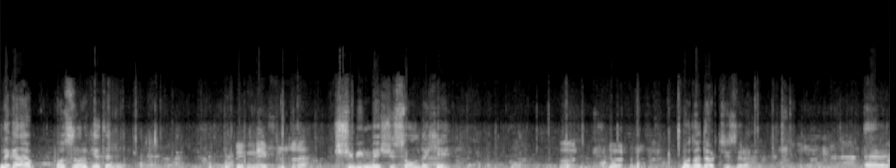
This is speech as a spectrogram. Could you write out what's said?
Ne kadar postaların fiyatı? Bu 1500 lira. Şu 1500 soldaki. Bu 400 lira. Bu da 400 lira. Evet.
